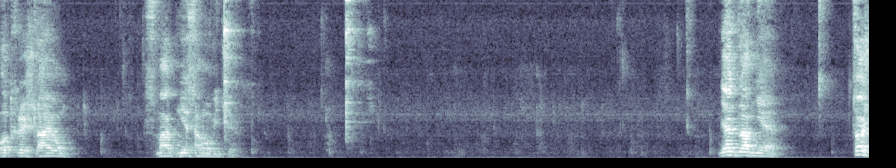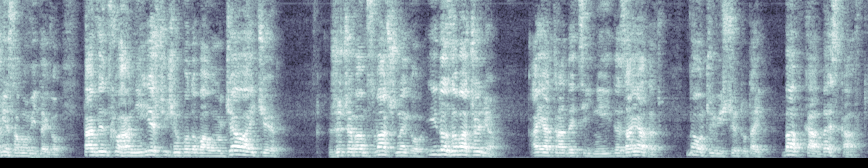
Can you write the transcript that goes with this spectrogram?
Podkreślają smak niesamowicie. Jak dla mnie coś niesamowitego. Tak więc kochani, jeśli się podobało, działajcie. Życzę Wam smacznego i do zobaczenia. A ja tradycyjnie idę zajadać. No oczywiście tutaj babka bez kawki.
